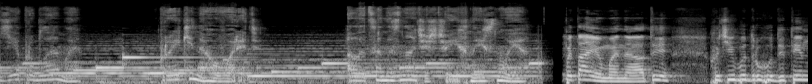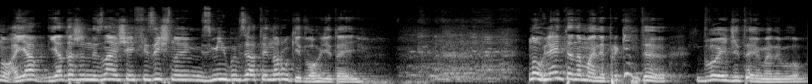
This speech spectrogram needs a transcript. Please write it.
Є проблеми, про які не говорять. Але це не значить, що їх не існує. Питає мене, а ти хотів би другу дитину? А я, я навіть не знаю, чи я фізично зміг би взяти на руки двох дітей. Ну, гляньте на мене, прикиньте, двоє дітей в мене було б.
